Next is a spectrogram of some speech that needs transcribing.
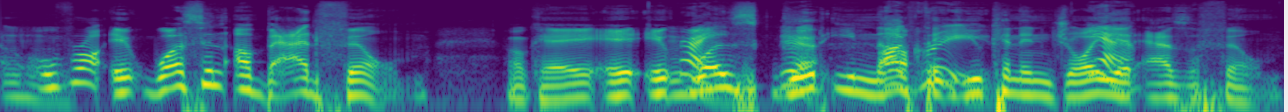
overall, it wasn't a bad film. Okay, it, it Right. was good Yeah, enough that you can enjoy Yeah. it as a film.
